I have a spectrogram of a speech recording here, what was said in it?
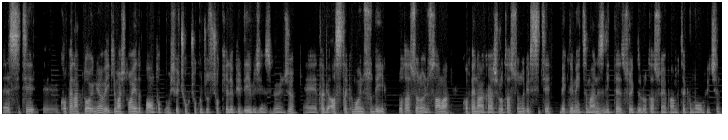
e, City e, Kopenhag'da oynuyor ve iki maçta 17 puan toplamış ve çok çok ucuz, çok kelepir diyebileceğiniz bir oyuncu. E, tabii az takım oyuncusu değil, rotasyon oyuncusu ama Kopenhag'a karşı rotasyonlu bir City bekleme ihtimaliniz ligde sürekli rotasyon yapan bir takım olduğu için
